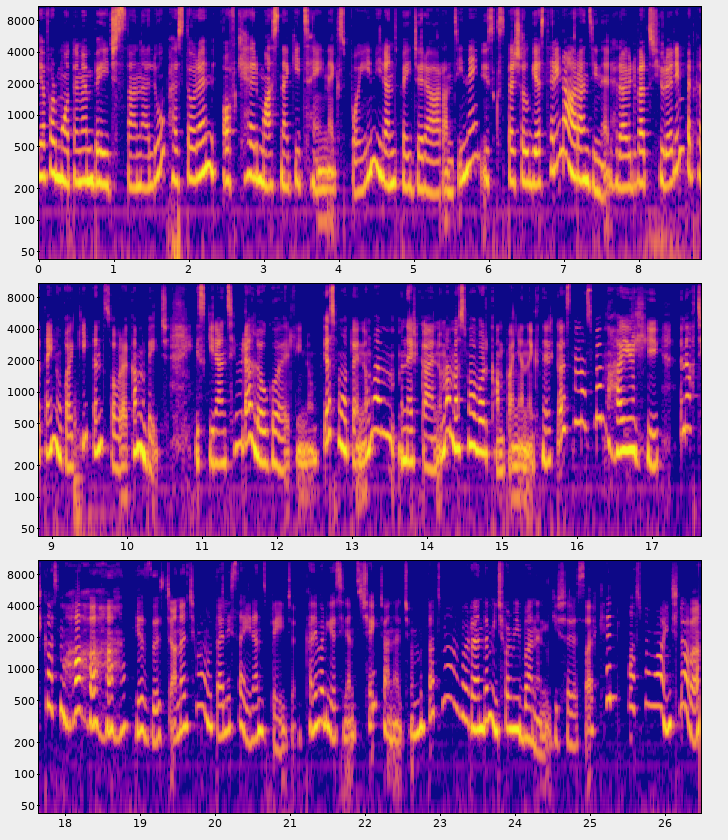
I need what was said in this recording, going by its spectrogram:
երբ որ մոտենում եմ բեյջ ստանալու, փաստորեն ովքեր մասնակից էին էքսպոին, իրանց բեյջերը առանձին էին, իսկ special guest-երին առանձին էր։ Հրավիրված հյուրերին պետք է տային ուղակի տենց սովորական բեյջ։ Իսկ իրանցի վրա լոգո էր լինում։ Ես մոտենում եմ, ներկայանում եմ, ասում եմ, որ կամպանիան եք ներկայացնում, ասում եմ հայուհի։ Այն աղջիկը ասում հա հա հա։ Ես ձեզ ճանաչում եմ ու տալիս է իրանց բեյջը։ Քանի որ ես իրանց չէի ճանաչում, մտածում եմ, որ random ինչ-որ մի բան են գիշերը սարքել, ասում եմ, «Ա, ինչ լավ է»։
